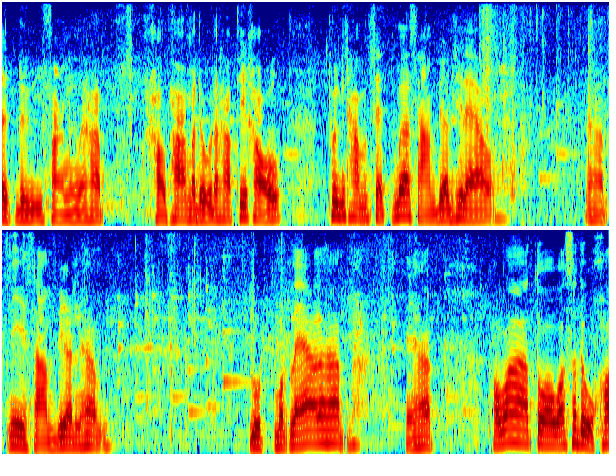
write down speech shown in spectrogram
ตึกหนึ่งอีกฝั่งหนึ่งนะครับ เขาพามาดูนะครับ ที่เขาเพิ่งทำเสร็จเมื่อ 3 เดือนที่แล้วนะครับ นี่ 3 เดือนนะครับ หลุดหมดแล้วนะครับเห็นไหมครับ เพราะว่าตัววัสดุข้อ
